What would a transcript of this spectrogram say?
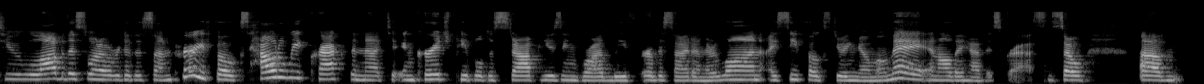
to lob this one over to the Sun Prairie folks. How do we crack the nut to encourage people to stop using broadleaf herbicide on their lawn? I see folks doing no mow May and all they have is grass. So um,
